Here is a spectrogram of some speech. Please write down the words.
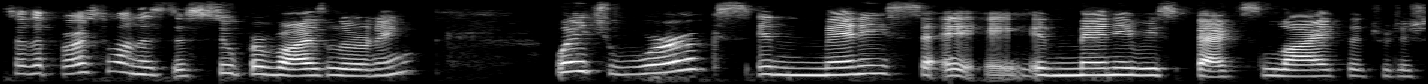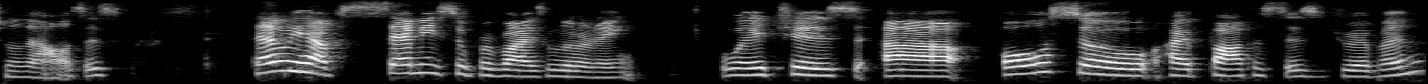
So the first one is the supervised learning, which works in many in many respects like the traditional analysis. Then we have semi-supervised learning, which is uh, also hypothesis driven,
